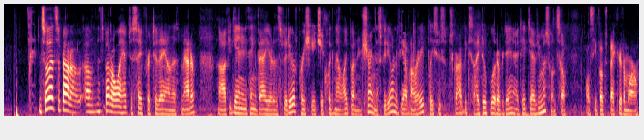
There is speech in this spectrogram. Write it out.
And so that's about uh, uh, that's about all I have to say for today on this matter. Uh, if you gain anything of value out of this video, I'd appreciate you clicking that like button and sharing this video. And if you haven't already, please do subscribe because I do upload every day and I'd hate to have you miss one. So I'll see you folks back here tomorrow.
